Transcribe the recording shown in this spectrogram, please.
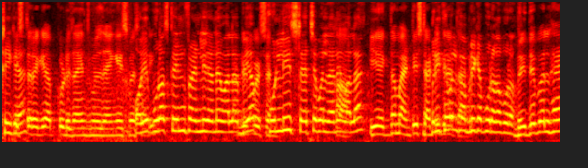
ठीक है। इस तरह के आपको डिज़ाइन मिल जाएँगे इसमें और ये पूरा स्क्रीन फ्रेंडली रहने वाला है। फुल्ली स्ट्रेचेबल रहने वाला है। ये एकदम एंटी स्टैटिक फैब्रिक है। पूरा का पूरा। ब्रीदेबल है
